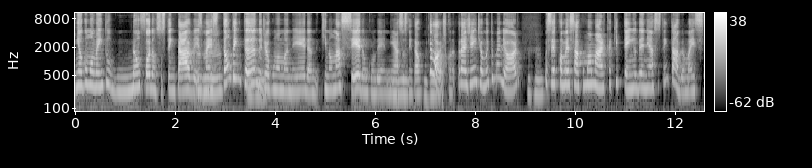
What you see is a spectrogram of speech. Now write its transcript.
em algum momento não foram sustentáveis, uhum. mas estão tentando uhum. de alguma maneira, que não nasceram com DNA uhum. sustentável. Porque, uhum. lógico, né, pra gente é muito melhor uhum. você começar com uma marca que tem o DNA sustentável, mas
